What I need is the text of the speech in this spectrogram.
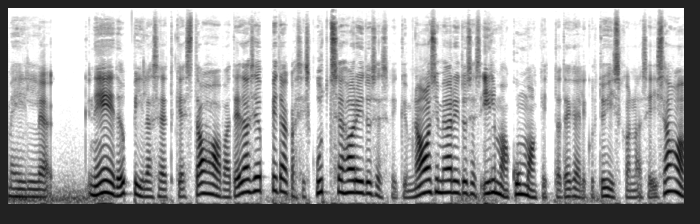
meil need õpilased, kes tahavad edasi õppida, kas siis kutsehariduses või gümnaasiumihariduses, ilma kummagita tegelikult ühiskonnas ei saa,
